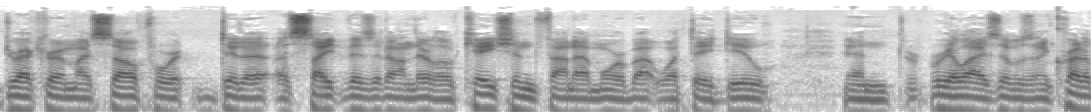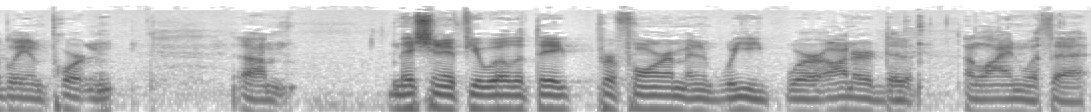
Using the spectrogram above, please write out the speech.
director, and myself. For did a, a, site visit on their location, found out more about what they do, and realized it was an incredibly important um, mission, if you will, that they perform, and we were honored to align with that.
